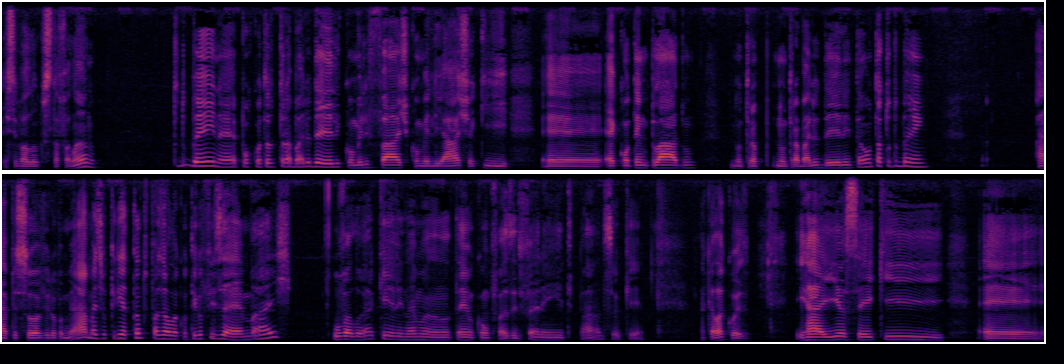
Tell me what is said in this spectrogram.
esse valor que você está falando, tudo bem, né? Por conta do trabalho dele, como ele faz, como ele acha que é, é contemplado no, tra no trabalho dele, então tá tudo bem. Aí a pessoa virou para mim, ah, mas eu queria tanto fazer aula contigo, eu fiz, é, mas o valor é aquele, né, mano? Não tenho como fazer diferente, pá, não sei o que. Aquela coisa. E aí eu sei que é,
